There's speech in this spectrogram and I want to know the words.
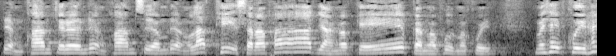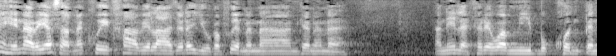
เรื่องความเจริญเรื่องความเสื่อมเรื่องลัทธิสารพัดอย่างก็เก็บกันมาพูดมาคุย ไม่ใช่คุยให้เห็นอริยสัจนะคุยค่าเวลาจะได้อยู่กับเพื่อนนานๆแค่นั้นแหละอันนี้แหละเขาเรียกว่ามีบุคคลเป็น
